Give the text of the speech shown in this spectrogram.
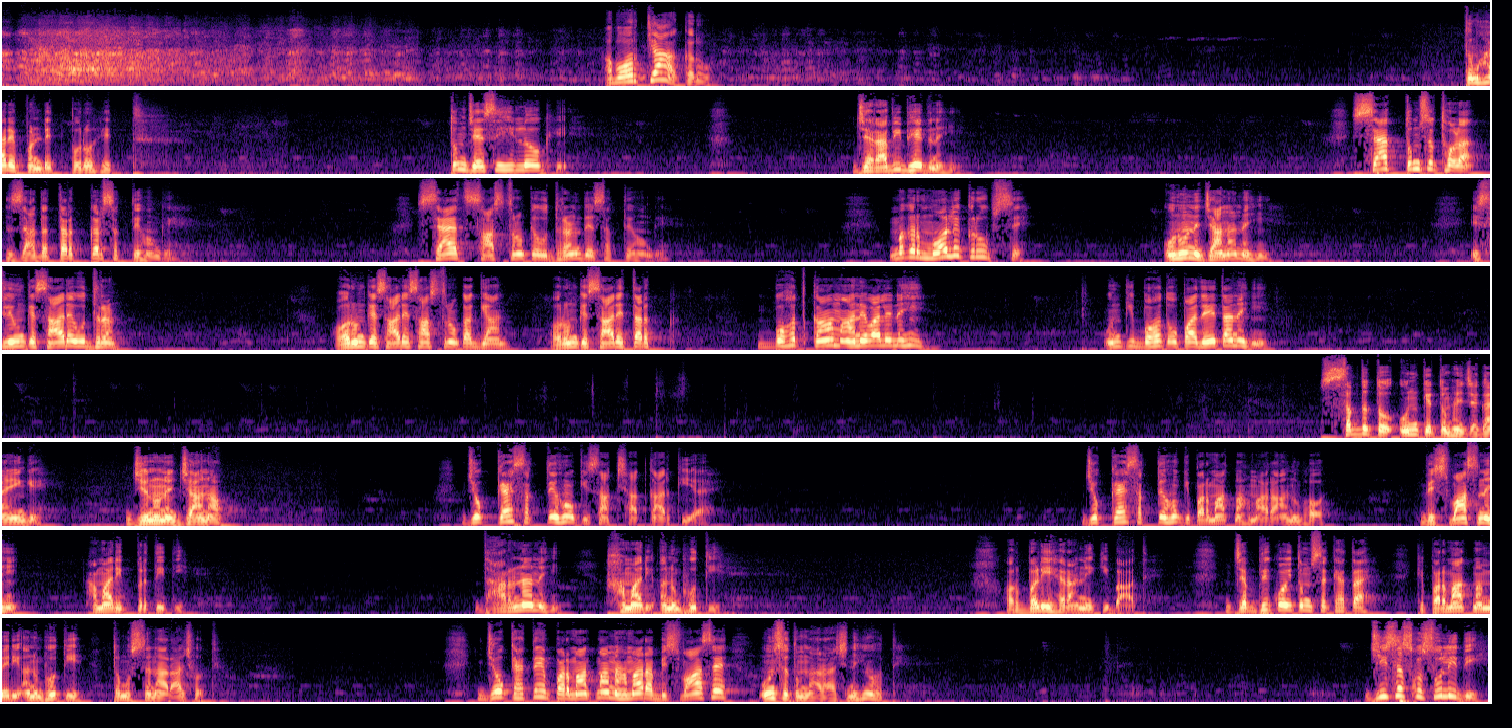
अब और क्या करो? तुम्हारे पंडित पुरोहित तुम जैसे ही लोग हैं। जरा भी भेद नहीं। शायद तुमसे थोड़ा ज़्यादा तर्क कर सकते होंगे। शायद शास्त्रों के उदाहरण दे सकते होंगे। मगर मौलिक रूप से उन्होंने जाना नहीं। इसलिए उनके सारे उद्धरण और उनके सारे शास्त्रों का ज्ञान और उनके सारे तर्क बहुत काम आने वाले नहीं। उनकी बहुत उपादेयता नहीं। शब्द तो उनके तुम्हें जगाएँगे, जिन्होंने जाना हो। जो कह सकते हो कि साक्षात्कार किया है। जो कह सकते हो कि परमात्मा हमारा अनुभव है। विश्वास नहीं, हमारी प्रतीति है। धारणा नहीं, हमारी अनुभूति है। और बड़ी हैरानी की बात है, जब भी कोई तुमसे कहता है कि परमात्मा मेरी अनुभूति है, तुम उससे नाराज़ होते जो कहते हैं परमात्मा में हमारा विश्वास है, उनसे तुम नाराज़ नहीं होते। जीसस को सूली दी।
